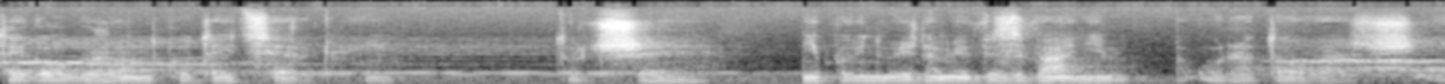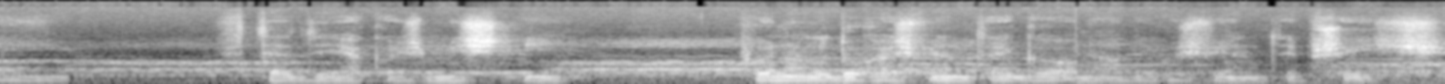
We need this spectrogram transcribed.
tego obrządku, tej cerkwi. To czy nie powinno być dla mnie wyzwaniem uratować i wtedy jakoś myśli płyną do Ducha Świętego. Na Duchu Święty przyjdź,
